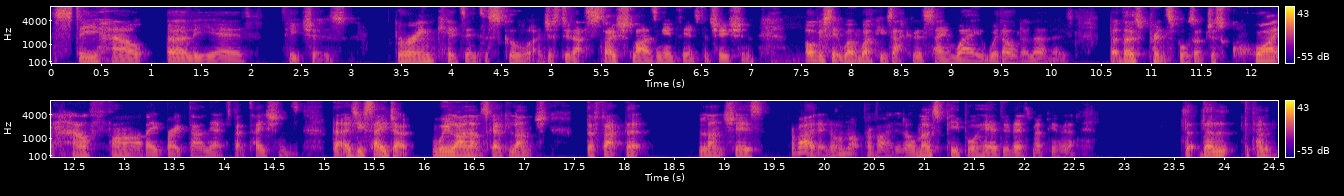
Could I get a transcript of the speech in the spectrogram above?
see how early years teachers bring kids into school and just do that socializing into the institution. Obviously, it won't work exactly the same way with older learners, but those principles of just quite how far they break down the expectations. That, as you say, Jo, we line up to go to lunch. The fact that lunch is provided or not provided, or most people here do this, most people do that. The, the, the kind of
